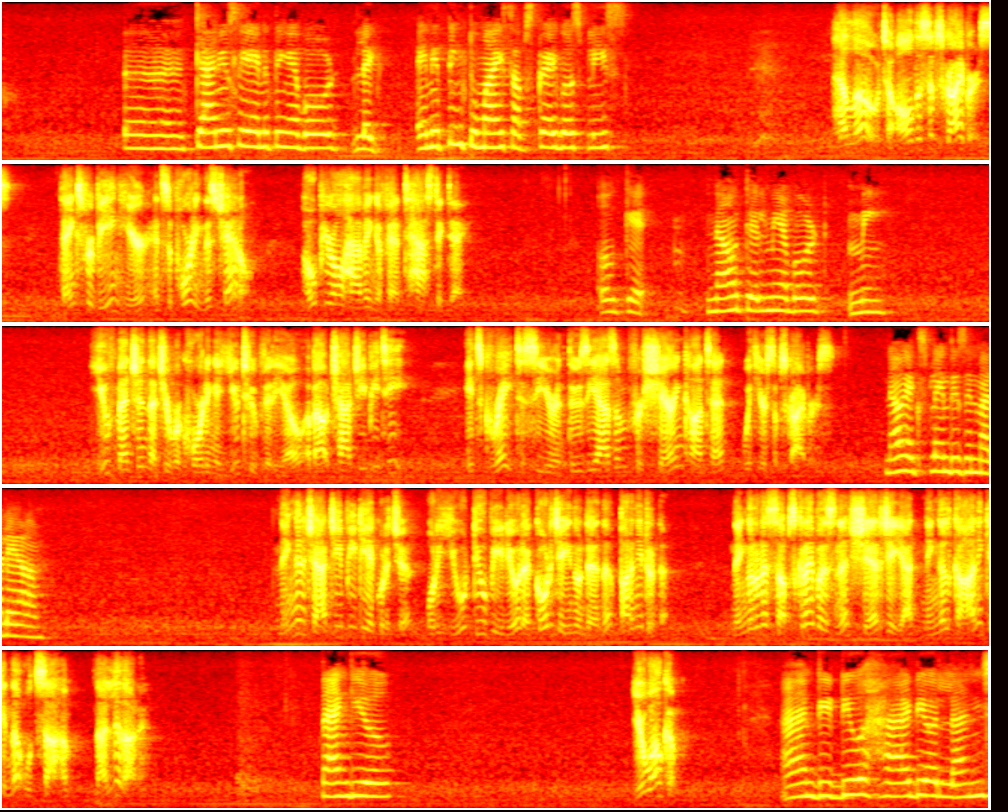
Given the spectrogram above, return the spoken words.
can you say anything about like anything to my subscribers please Hello to all the subscribers. Thanks for being here and supporting this channel. Hope you're all having a fantastic day. Okay now tell me about me You've mentioned that you're recording a YouTube video about ChatGPT. It's great to see your enthusiasm for sharing content with your subscribers. Now explain this in Malayalam നിങ്ങൾ chat G P ടിയെ കുറിച്ച് ഒരു YouTube video record ചെയ്യുന്നുണ്ട് എന്ന് പറഞ്ഞിട്ടുണ്ട് നിങ്ങളുടെ സബ്സ്ക്രൈബേഴ്സിന് share ചെയ്യാൻ നിങ്ങൾ കാണിക്കുന്ന ഉത്സാഹം നല്ലതാണ് thank you you welcome and did you had your lunch?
